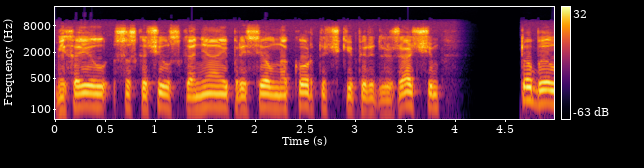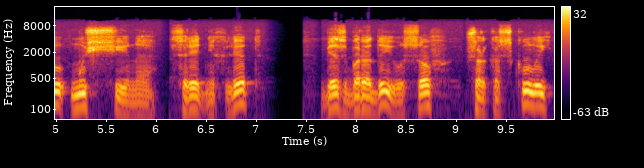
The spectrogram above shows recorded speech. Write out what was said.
Михаил соскочил с коня и присел на корточки перед лежащим, то был мужчина средних лет, без бороды и усов, широкоскулый,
